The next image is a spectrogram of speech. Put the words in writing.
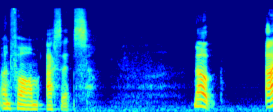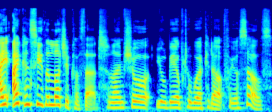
and farm assets. Now, I, I can see the logic of that, and I'm sure you'll be able to work it out for yourselves.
